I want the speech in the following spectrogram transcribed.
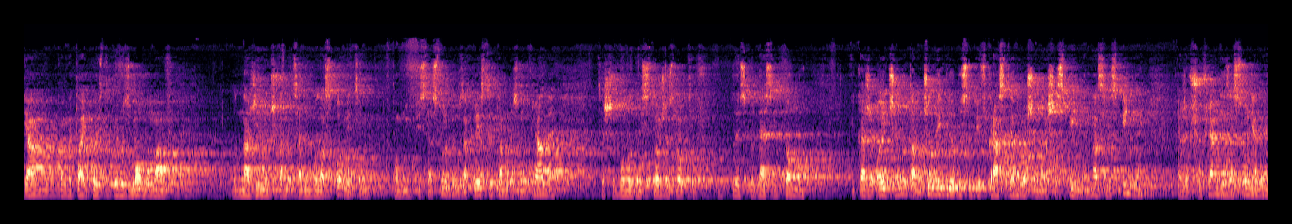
я пам'ятаю, колись таку розмову мав одна жіночка, ну це не була сповідь, пам'ятаю, після служби в Захристі там розмовляли. Це ще було десь теж з років близько 10 тому. І каже, ой, ну там чоловік любить собі вкрасти гроші наші спільні. У нас є спільне, каже, в шуфляді засуняне,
